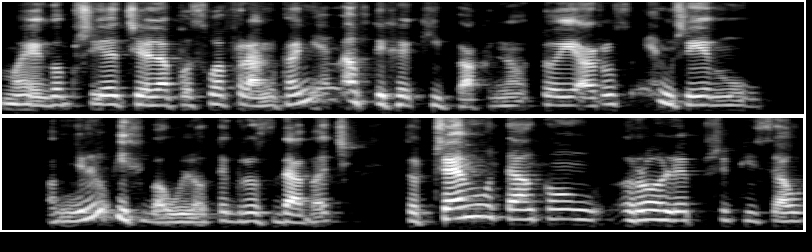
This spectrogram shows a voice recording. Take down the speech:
mojego przyjaciela posła Franka nie ma w tych ekipach. No to ja rozumiem, że jemu, on nie lubi chyba ulotek rozdawać, to czemu taką rolę przypisał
